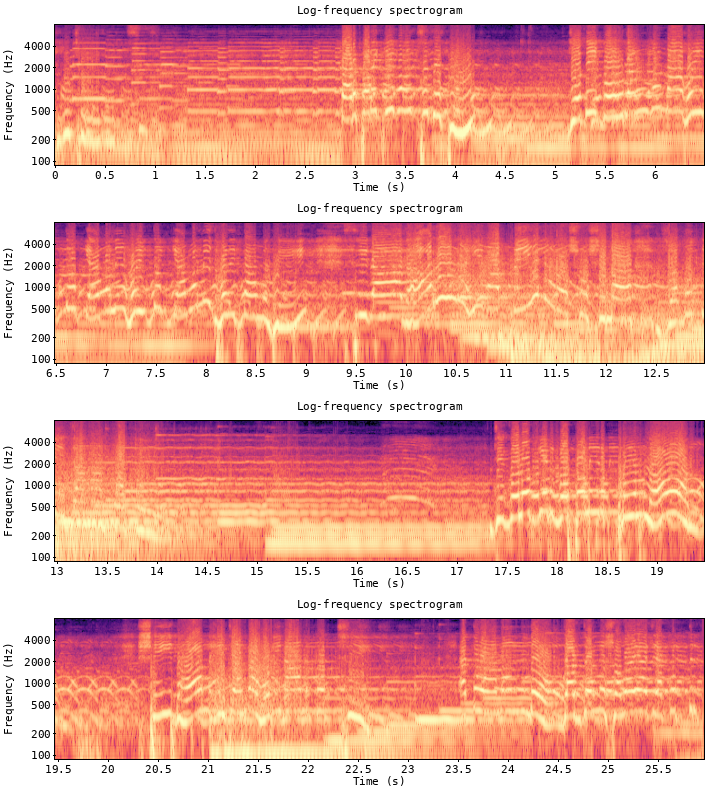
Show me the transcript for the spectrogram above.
দিয়ে চলে যাচ্ছে। তারপরে কি বলছে দেখুন যদি গৌরাঙ্গ না হইত, কেমনে হইত, কেমনে ধরিতাম ধি শ্রী রাধার মহিমা প্রেম রসসীমা জগতে জানা থাকে। যে গোলকের গোপনের প্রেম ধন সেই ধন এই যে আমরা হরিনাম করছি। এত আনন্দ, যার জন্য সবাই আজ একত্রিত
